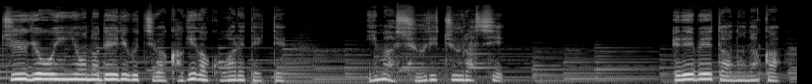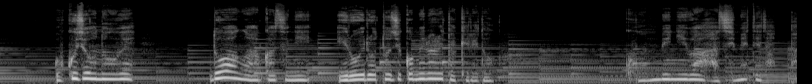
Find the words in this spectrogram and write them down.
従業員用の出入り口は鍵が壊れていて今修理中らしい。エレベーターの中屋上の上ドアが開かずにいろいろ閉じ込められたけれどコンビニは初めてだった。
